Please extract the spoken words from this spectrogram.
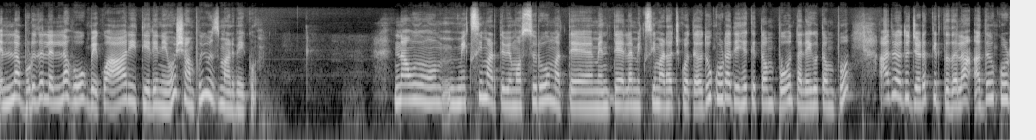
ಎಲ್ಲ ಬುಡದಲ್ಲೆಲ್ಲ ಹೋಗಬೇಕು. ಆ ರೀತಿಯಲ್ಲಿ ನೀವು ಶಾಂಪೂ ಯೂಸ್ ಮಾಡಬೇಕು. ನಾವು ಮಿಕ್ಸಿ ಮಾಡ್ತೇವೆ ಮೊಸರು ಮತ್ತು ಮೆಂತ್ಯ ಎಲ್ಲ ಮಿಕ್ಸಿ ಮಾಡಿ ಹಚ್ಕೊಳ್ತೇವೆ. ಅದು ಕೂಡ ದೇಹಕ್ಕೆ ತಂಪು, ತಲೆಗೂ ತಂಪು. ಆದರೆ ಅದು ಜಡಕ್ಕಿರ್ತದಲ್ಲ, ಅದು ಕೂಡ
